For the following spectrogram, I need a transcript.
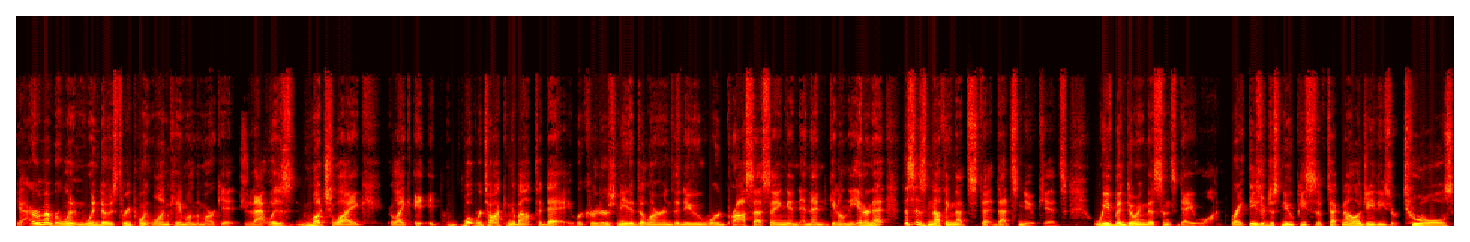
Yeah, I remember when Windows 3.1 came on the market. That was much like like it, it, what we're talking about today. Recruiters needed to learn the new word processing and, and then get on the internet. This is nothing that's that, that's new, kids. We've been doing this since day one, right? These are just new pieces of technology. These are tools.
